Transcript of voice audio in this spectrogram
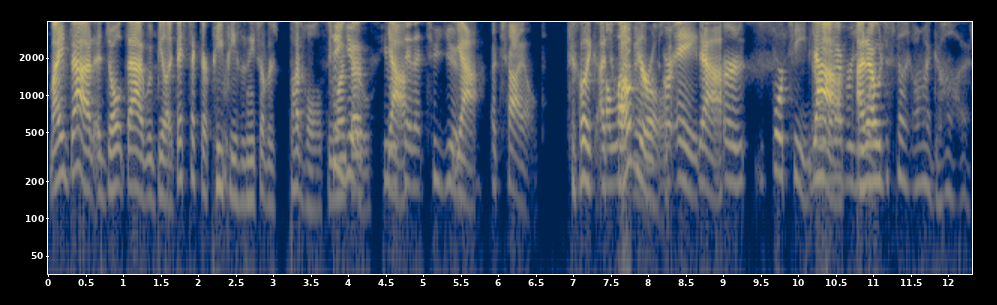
my dad, adult dad, would be like, they stick their peepees in each other's buttholes. to want you. that? He yeah. would say that to you. Yeah. A child. To like a 12 year old. Or 8. Yeah. Or 14. Or yeah, whatever you and I would just be like, "Oh my god."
